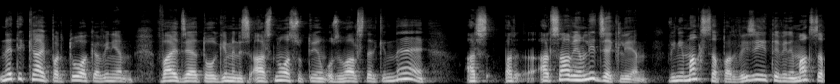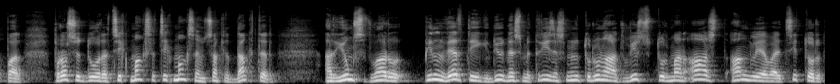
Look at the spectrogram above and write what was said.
ne tikai par to, ka viņiem vajadzētu to ģimenes ārstu nosūtījumu uz valsts teikt, nē, ar, par, ar saviem līdzekļiem. Viņi maksā par vizīti, viņi maksā par procedūru, cik maksā, cik maksā. Viņi saka, doktor, ar jums varu pilnvērtīgi 20, 30 minūtes runāt, visu tur man ārsts Anglijā vai citur.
